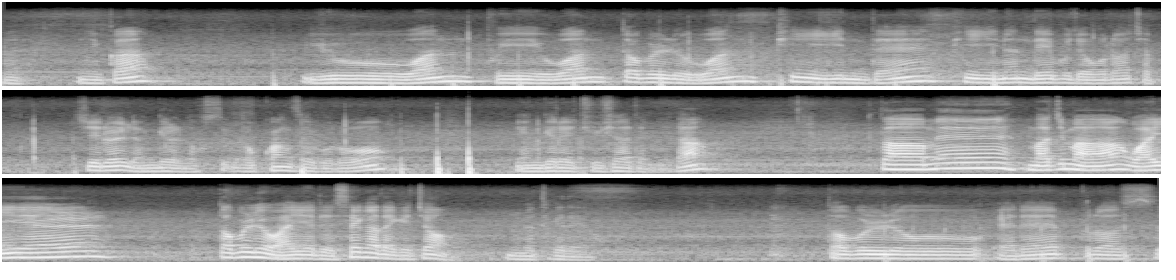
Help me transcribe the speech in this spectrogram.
네. 그러니까 U1, V1, W1, P2인데 P2는 내부적으로 접지를 연결 녹황색으로 연결해 주셔야 됩니다. 그 다음에 마지막 YL, WYL이 세 가닥이죠. 음, 어떻게 돼요? WL에 플러스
